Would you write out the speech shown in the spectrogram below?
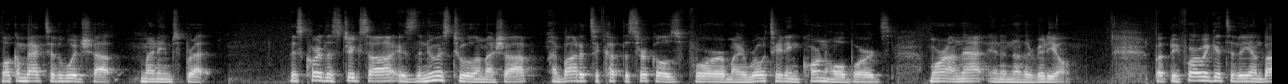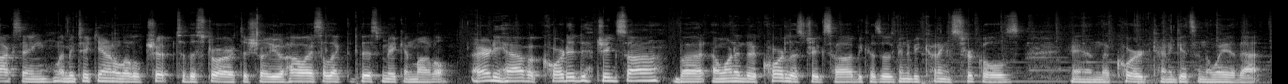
Welcome back to the wood shop. My name's Brett. This cordless jigsaw is the newest tool in my shop. I bought it to cut the circles for my rotating cornhole boards. More on that in another video. But before we get to the unboxing, let me take you on a little trip to the store to show you how I selected this make and model. I already have a corded jigsaw, but I wanted a cordless jigsaw because I was going to be cutting circles and the cord kind of gets in the way of that.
